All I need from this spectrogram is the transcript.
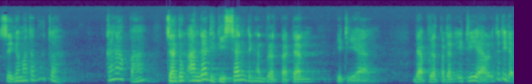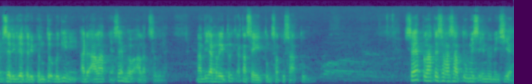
sehingga mata buta. Kenapa? Jantung Anda didesain dengan berat badan ideal. Nah, berat badan ideal itu tidak bisa dilihat dari bentuk begini. Ada alatnya. Saya bawa alat saudara. Nanti yang retreat akan saya hitung satu-satu. Saya pelatih salah satu Miss Indonesia.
